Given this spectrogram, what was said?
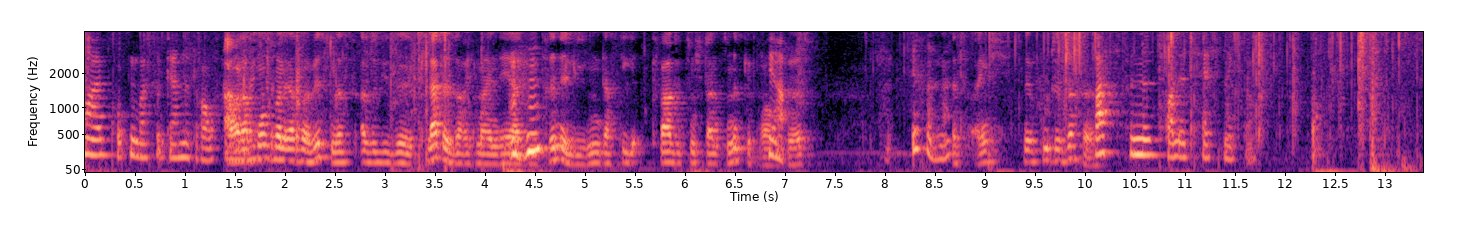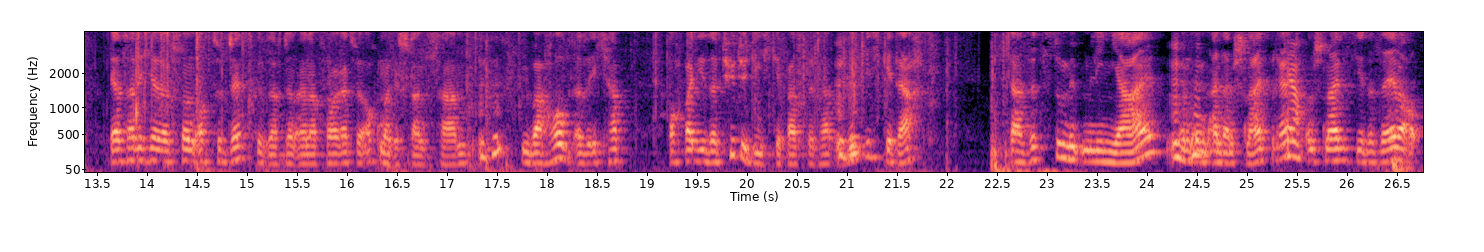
mal gucken, was du gerne drauf Aber haben das muss man erstmal wissen, dass also diese Klatte, sag ich mal, in der die drinnen liegen, dass die quasi zum Stanzen mitgebraucht Mhm. Ja. wird, Irre, ne? ist eigentlich eine gute Sache. Was für eine tolle Technik doch. Ja, das hatte ich ja schon auch zu Jess gesagt in einer Folge, als wir auch mal gestanzt haben. Mhm. Überhaupt, also ich habe auch bei dieser Tüte, die ich gebastelt habe, Mhm. wirklich gedacht, da sitzt du mit einem Lineal und, und an deinem Schneidbrett Mhm. Ja. Mhm. und schneidest dir dasselbe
